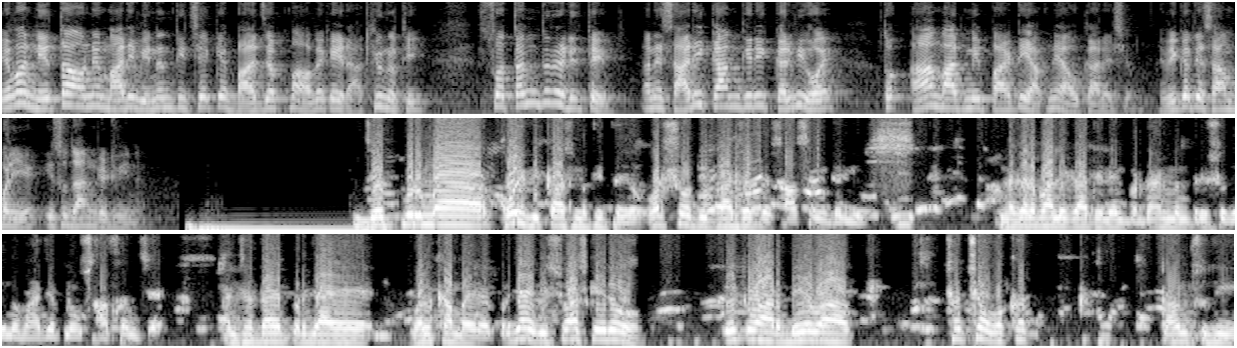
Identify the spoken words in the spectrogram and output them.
એવા નેતાઓને મારી વિનંતી છે કે ભાજપમાં હવે કંઈ રાખ્યું નથી. સ્વતંત્ર રીતે અને સારી કામગીરી કરવી હોય તો આમ આદમી પાર્ટી આપને આવકારે છે. વિગતે સાંભળીએ ઈસુદાન ગઢવીને. જેતપુરમાં કોઈ વિકાસ નથી થયો. વર્ષોથી ભાજપે શાસન કર્યું. નગરપાલિકાથી લઈને પ્રધાનમંત્રી સુધીનું ભાજપનું શાસન છે. અને છતાંય પ્રજાએ વલખા માર્યો. પ્રજાએ વિશ્વાસ કર્યો એક વાર બે વાર, છ છ વખત કામ સુધી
